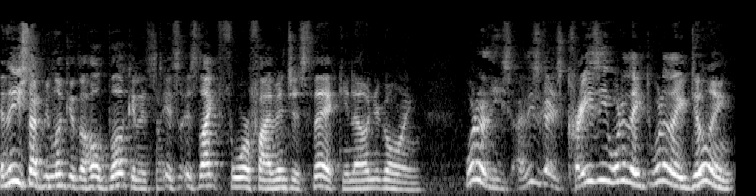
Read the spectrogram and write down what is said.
and then you stop and look at the whole book, and it's it's, it's like four or five inches thick, you know, and you're going, what are these? Are these guys crazy? What are they? What are they doing?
